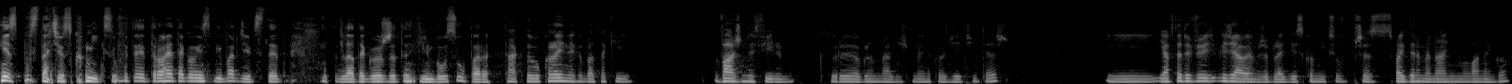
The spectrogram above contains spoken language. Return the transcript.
jest postacią z komiksów. To- Trochę tego jest mi bardziej wstyd, dlatego że ten film był super. Tak, to był kolejny chyba taki ważny film, który oglądaliśmy jako dzieci też. I ja wtedy wie- wiedziałem, że Blade jest z komiksów przez Spidermana animowanego,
